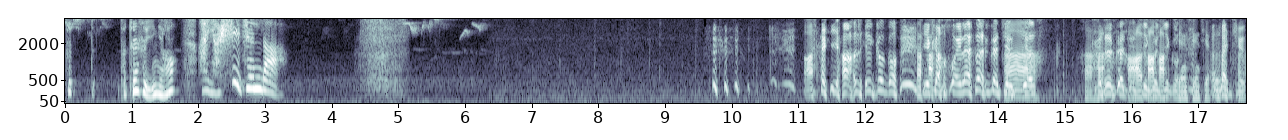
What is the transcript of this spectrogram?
这，她真是姨娘？哎呀，是真的。哎呀，李公公，你可回来了，快请请，快请，辛苦辛苦，请请请，来请。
